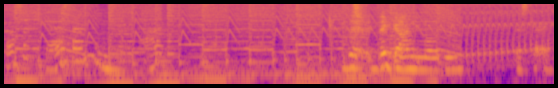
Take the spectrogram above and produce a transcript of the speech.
That's a kiss. I didn't know that. The the gun emoji. Just kidding.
